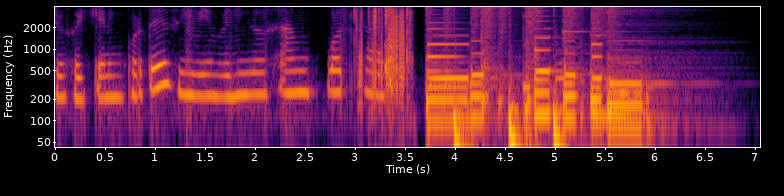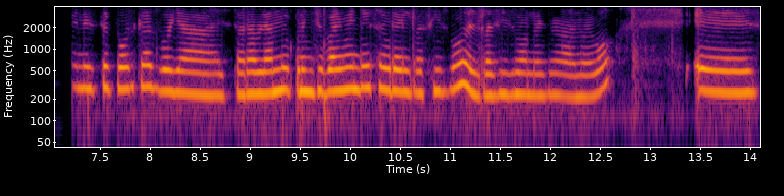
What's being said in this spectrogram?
yo soy Karen Cortés y bienvenidos a mi podcast. En este podcast voy a estar hablando principalmente sobre el racismo. El racismo no es nada nuevo. Es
